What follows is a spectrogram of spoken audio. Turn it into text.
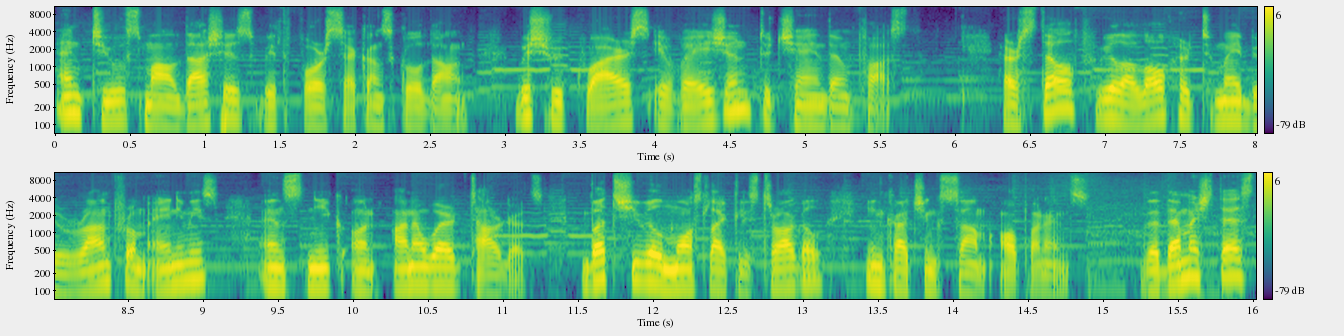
and 2 small dashes with 4 seconds cooldown, which requires evasion to chain them fast. Her stealth will allow her to maybe run from enemies and sneak on unaware targets, but she will most likely struggle in catching some opponents. The damage test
